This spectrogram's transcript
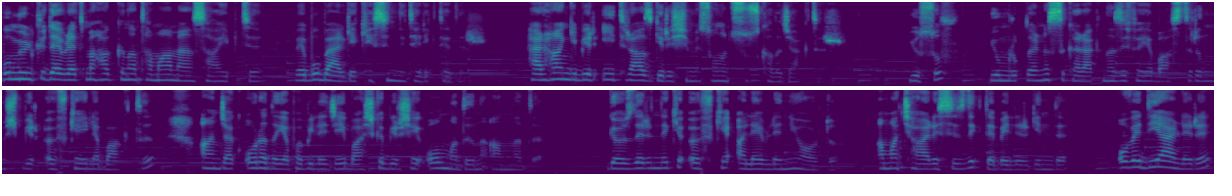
Bu mülkü devretme hakkına tamamen sahipti ve bu belge kesin niteliktedir. herhangi bir itiraz girişimi sonuçsuz kalacaktır. Yusuf, yumruklarını sıkarak Nazife'ye bastırılmış bir öfkeyle baktı ancak orada yapabileceği başka bir şey olmadığını anladı. Gözlerindeki öfke alevleniyordu ama çaresizlik de belirgindi. O ve diğerleri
